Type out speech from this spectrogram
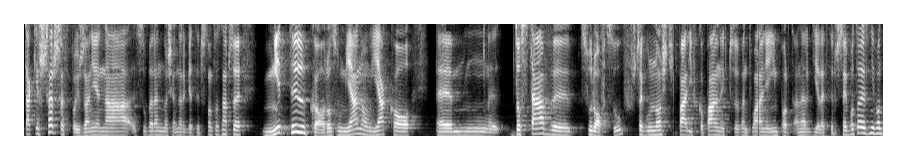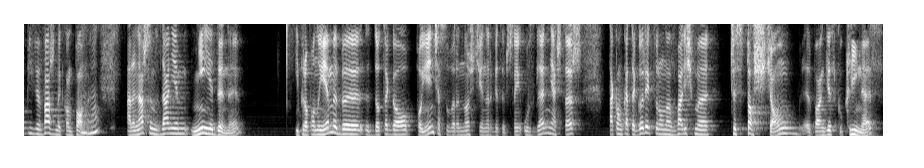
takie szersze spojrzenie na suwerenność energetyczną, to znaczy nie tylko rozumianą jako dostawy surowców, w szczególności paliw kopalnych, czy ewentualnie import energii elektrycznej, bo to jest niewątpliwie ważny komponent, mhm. ale naszym zdaniem nie jedyny. I proponujemy, by do tego pojęcia suwerenności energetycznej uwzględniać też taką kategorię, którą nazwaliśmy czystością, po angielsku cleanness,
